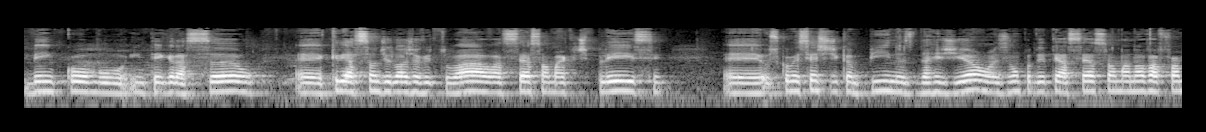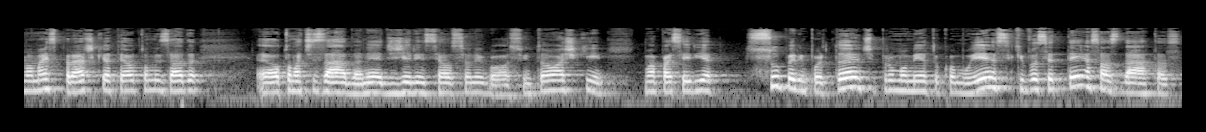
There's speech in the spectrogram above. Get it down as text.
bem como integração, é, criação de loja virtual, acesso ao marketplace, é, os comerciantes de Campinas, da região, eles vão poder ter acesso a uma nova forma mais prática e até automatizada, é, automatizada né, de gerenciar o seu negócio. Então, acho que uma parceria super importante para um momento como esse, que você tem essas datas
